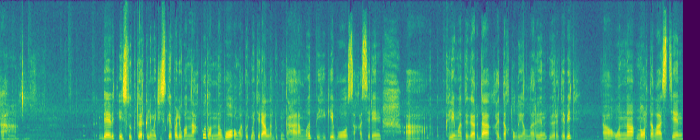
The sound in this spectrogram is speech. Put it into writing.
Аха. Бәбит институттар климатический полигоннахпыт, онно бу оңорбут материаллар бутын тахараммыт, биһиги бу саха сирин климатыгар да хайдах тулуялларын үйрәтәбит. Онна Норд Эластен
